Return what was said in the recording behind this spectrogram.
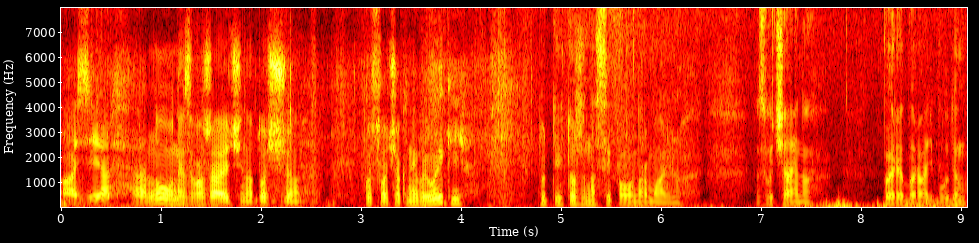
Азія. Е, Ну, незважаючи на те, що кусочок невеликий, тут їх теж насипало нормально. Звичайно, перебирати будемо.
